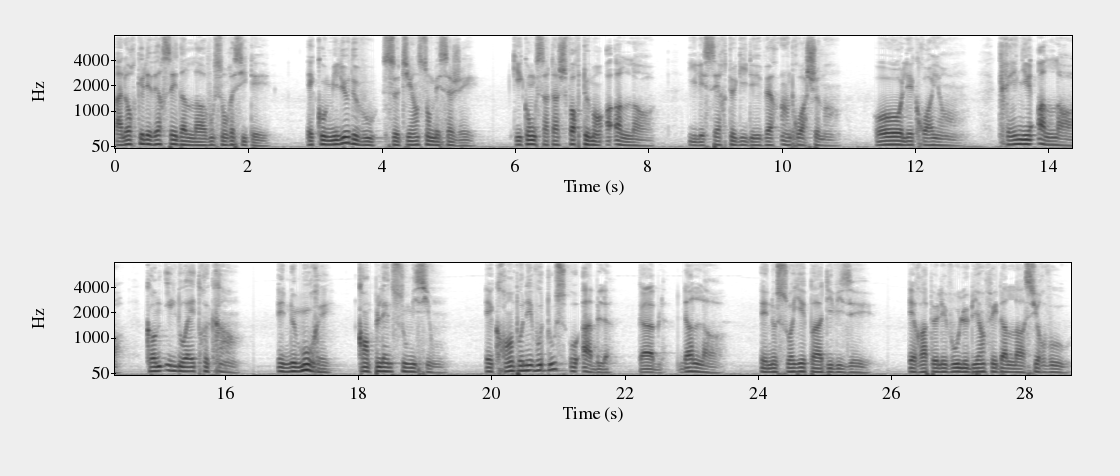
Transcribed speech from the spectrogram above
alors que les versets d'Allah vous sont récités et qu'au milieu de vous se tient son messager? Quiconque s'attache fortement à Allah, il est certes guidé vers un droit chemin. Ô les croyants, craignez Allah comme il doit être craint, et ne mourrez qu'en pleine soumission. Et cramponnez-vous tous au hable, d'Allah, et ne soyez pas divisés. Et rappelez-vous le bienfait d'Allah sur vous.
